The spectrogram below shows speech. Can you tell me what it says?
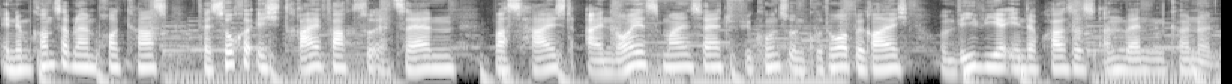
In dem Conceptline Podcast versuche ich dreifach zu erzählen, was heißt ein neues Mindset für Kunst- und Kulturbereich und wie wir in der Praxis anwenden können.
